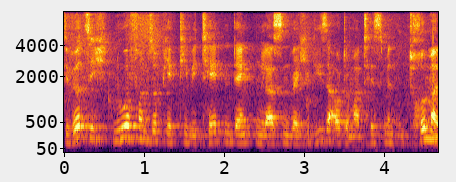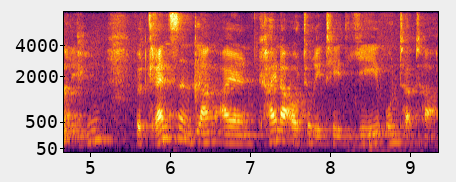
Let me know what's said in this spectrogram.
Sie wird sich nur von Subjektivitäten denken lassen, welche diese Automatismen in Trümmer legen, wird Grenzen entlang eilen, keiner Autorität je untertan.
